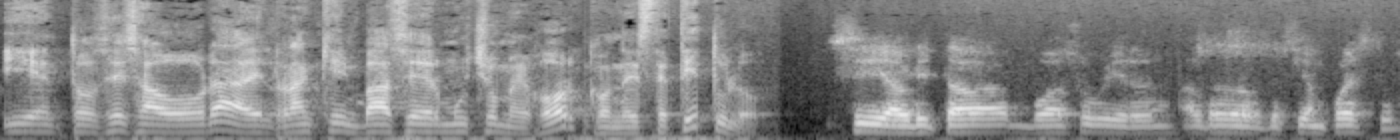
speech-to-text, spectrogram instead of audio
Y entonces ahora el ranking va a ser mucho mejor con este título. Sí, ahorita voy a subir alrededor de 100 puestos.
